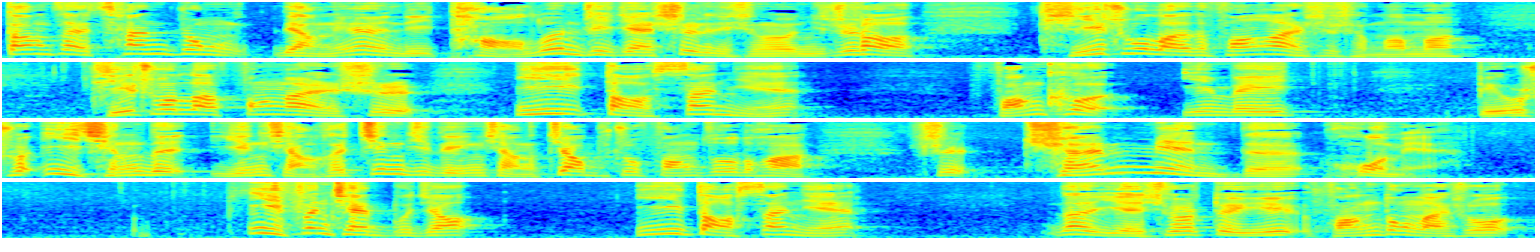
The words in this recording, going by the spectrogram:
当在参众两院里讨论这件事的时候，你知道提出来的方案是什么吗？提出来方案是一到三年，房客因为比如说疫情的影响和经济的影响交不出房租的话，是全面的豁免，一分钱不交，一到三年。那也就是，对于房东来说。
